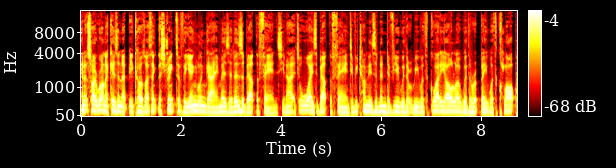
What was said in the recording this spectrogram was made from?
And it's ironic, isn't it? Because I think the strength of the England game is it is about the fans. You know, it's always about the fans. Every time there's an interview, whether it be with Guardiola, whether it be with Klopp,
